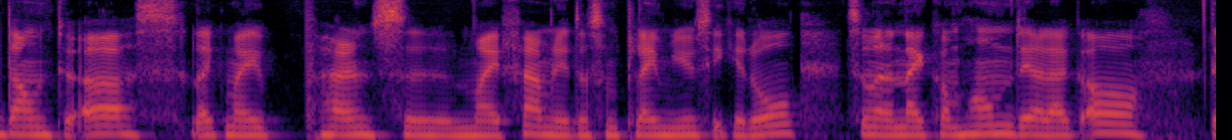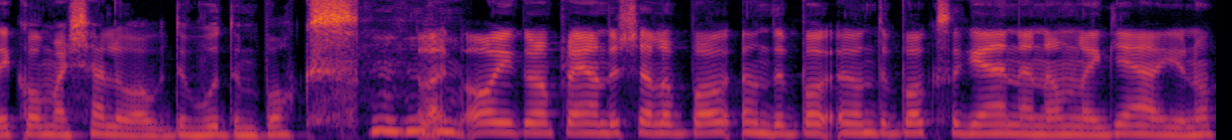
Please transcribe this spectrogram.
down to earth. Like my parents, uh, my family doesn't play music at all. So when I come home, they're like, "Oh, they call my cello uh, the wooden box. like, oh, you're gonna play on the cello bo- on the bo- on the box again, and I'm like, yeah, you know,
